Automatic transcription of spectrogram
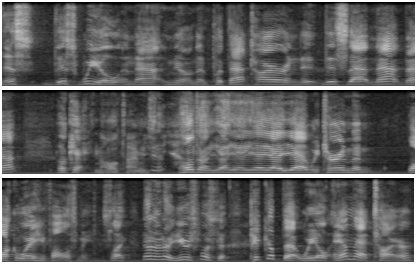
this this wheel and that, you know, and then put that tire and this, that, and that, that. Okay, And the whole time he's like, hold on, yeah, yeah, yeah, yeah, yeah. We turn, then walk away. He follows me. It's like, no, no, no. You're supposed to pick up that wheel and that tire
